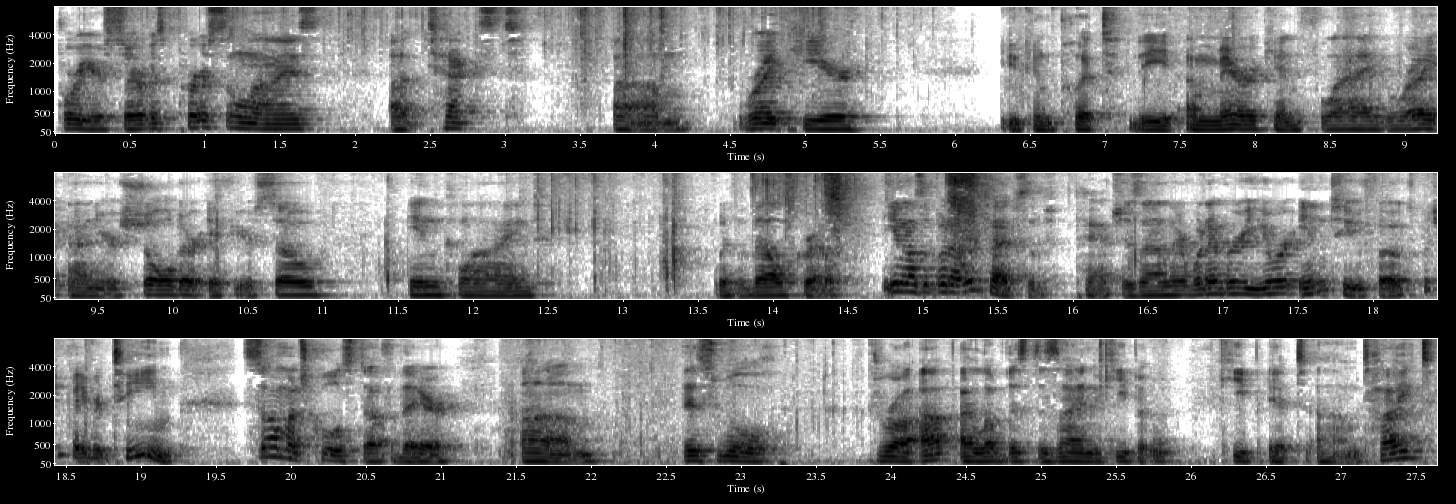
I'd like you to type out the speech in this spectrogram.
for your service, personalize a text um, right here you can put the American flag right on your shoulder if you're so inclined with Velcro. You can also put other types of patches on there, whatever you're into, folks. Put your favorite team. So much cool stuff there. Um, this will draw up. I love this design to keep it keep it um, tight.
